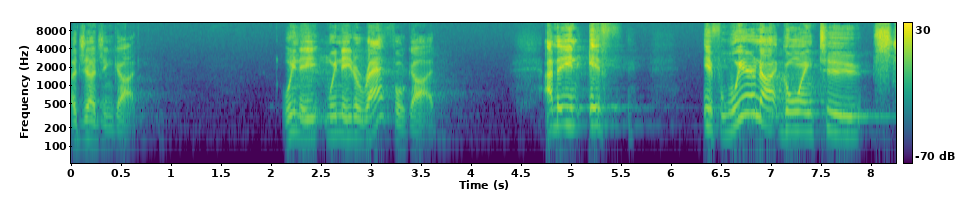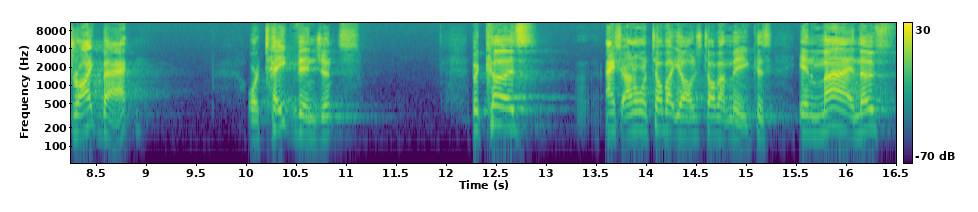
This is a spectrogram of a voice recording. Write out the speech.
a judging God. We need we need a wrathful God. I mean, if if we're not going to strike back or take vengeance because, actually, I don't want to talk about y'all, just talk about me. Because in my, and those,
